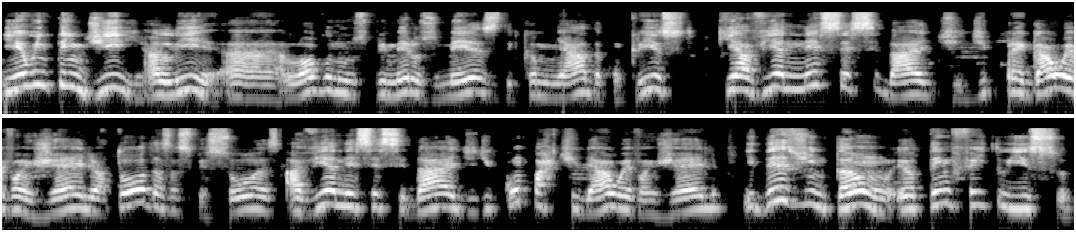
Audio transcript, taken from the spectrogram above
E eu entendi ali, uh, logo nos primeiros meses de caminhada com Cristo, que havia necessidade de pregar o evangelho a todas as pessoas, havia necessidade de compartilhar o evangelho, e desde então eu tenho feito isso.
